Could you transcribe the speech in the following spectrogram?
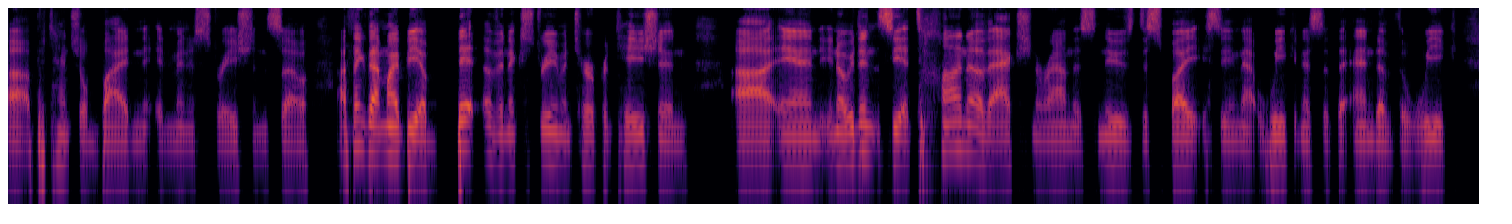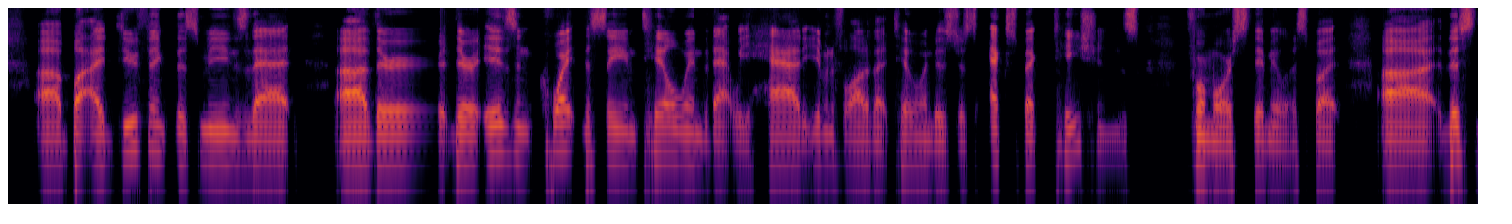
uh, a potential Biden administration. So I think that might be a bit of an extreme interpretation. Uh, and, you know, we didn't see a ton of action around this news despite seeing that weakness at the end of the week. Uh, but I do think this means that. Uh, there, there isn't quite the same tailwind that we had, even if a lot of that tailwind is just expectations for more stimulus. But uh, this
